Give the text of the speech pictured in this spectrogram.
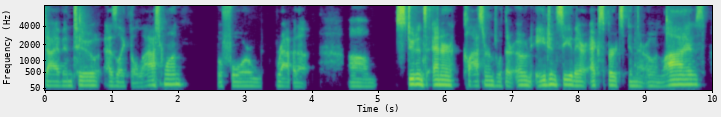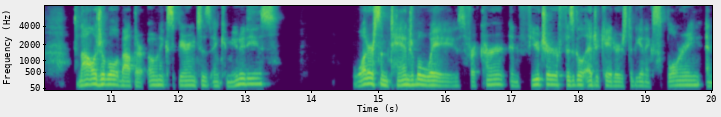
dive into as like the last one before wrap it up. Um, students enter classrooms with their own agency. They are experts in their own lives, knowledgeable about their own experiences and communities. What are some tangible ways for current and future physical educators to begin exploring an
